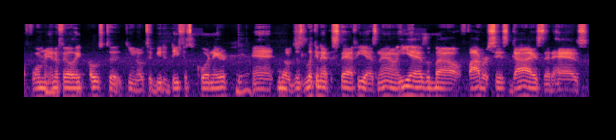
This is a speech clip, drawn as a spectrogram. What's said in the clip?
a former NFL head coach, to you know to be the defensive coordinator. Yeah. And you know, just looking at the staff he has now, he has about five or six guys that has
